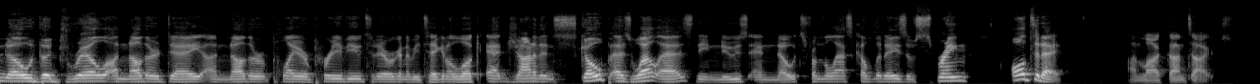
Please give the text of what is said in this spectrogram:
know the drill. Another day, another player preview. Today, we're going to be taking a look at Jonathan Schoop as well as the news and notes from the last couple of days of spring. All today on Locked On Tigers.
